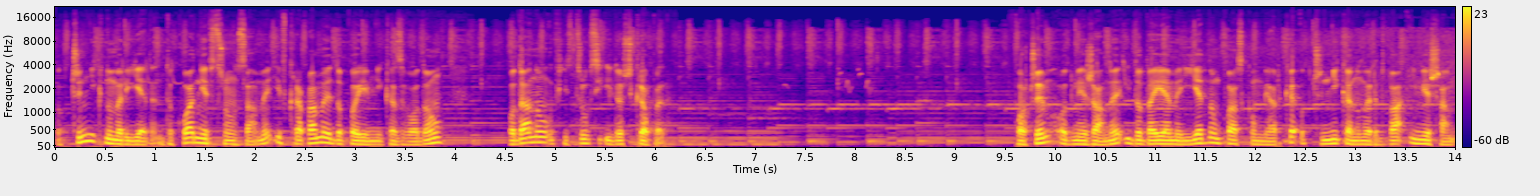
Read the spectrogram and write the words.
Odczynnik numer 1 dokładnie wstrząsamy i wkrapamy do pojemnika z wodą podaną w instrukcji ilość kropel. Po czym odmierzamy i dodajemy jedną płaską miarkę odczynnika numer 2 i mieszamy.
